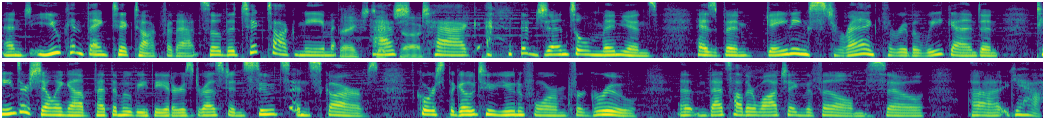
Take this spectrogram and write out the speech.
And you can thank TikTok for that. So the TikTok meme Thanks, TikTok. hashtag gentle minions has been gaining strength through the weekend and teens are showing up at the movie theaters dressed in suits and scarves of course the go-to uniform for gru uh, that's how they're watching the film so uh, yeah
